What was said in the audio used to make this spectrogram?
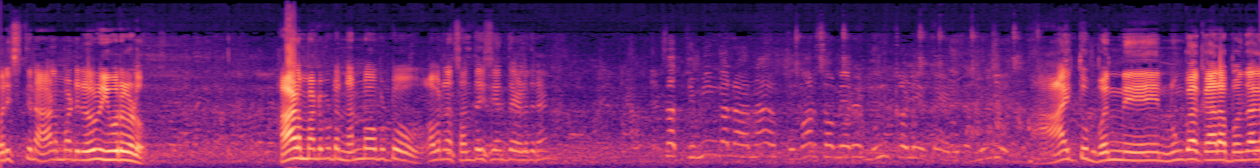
ಪರಿಸ್ಥಿತಿನ ಹಾಳು ಮಾಡಿರೋರು ಇವರುಗಳು. ಹಾಳು ಮಾಡಿಬಿಟ್ಟು ನನ್ನ ಹೋಗ್ಬಿಟ್ಟು ಅವ್ರನ್ನ ಸಂತೈಸಿ ಅಂತ ಹೇಳಿದ್ರೆ? ಆಯಿತು ಬನ್ನಿ ನುಂಗ ಕಾಲ ಬಂದಾಗ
